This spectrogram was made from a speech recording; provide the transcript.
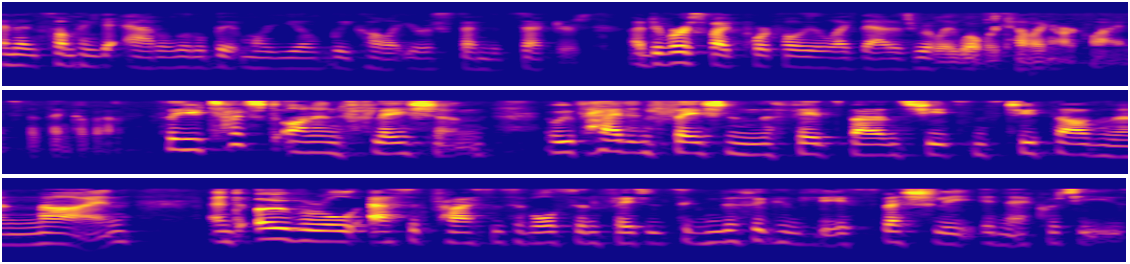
and then something to add a little bit more yield. We call it your extended sectors. A diversified portfolio like that is really what we're telling our clients to think about. So you touched on inflation. We've had inflation in the Fed's balance sheet since 2009, and overall asset prices have also inflated significantly, especially in equities.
